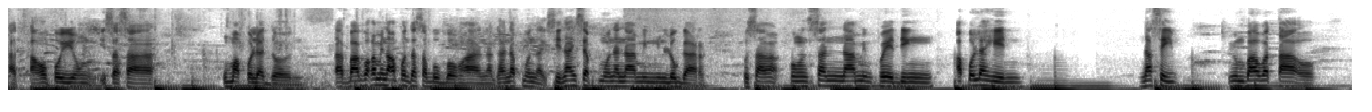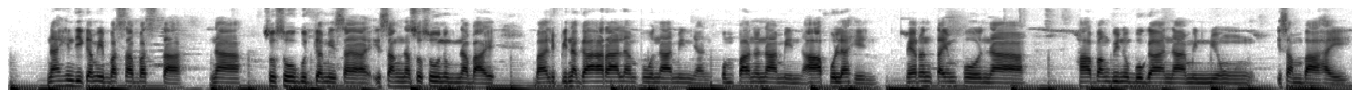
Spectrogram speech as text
At ako po yung isa sa umapula doon. Ah, bago kami nakapunta sa bubong, ah, naghanap muna, sinaisap muna namin yung lugar kung, sa, kung saan namin pwedeng apulahin na safe yung bawat tao na hindi kami basta-basta na susugod kami sa isang nasusunog na bahay. Bali, pinag-aaralan po namin yan kung paano namin aapulahin. Meron time po na habang binubuga namin yung isang bahay,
